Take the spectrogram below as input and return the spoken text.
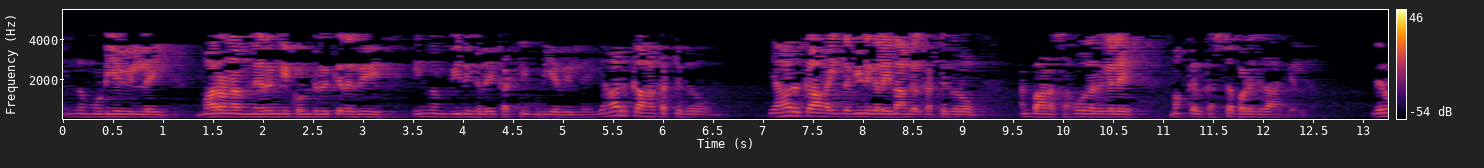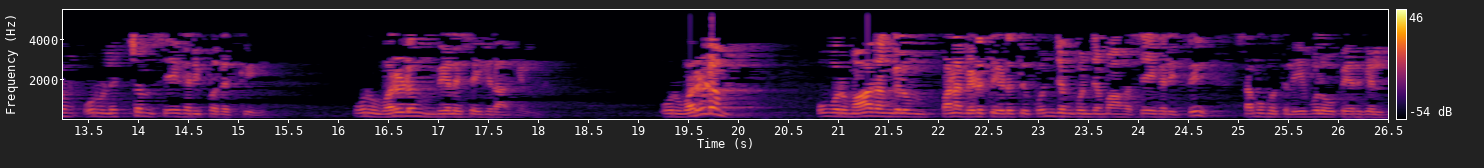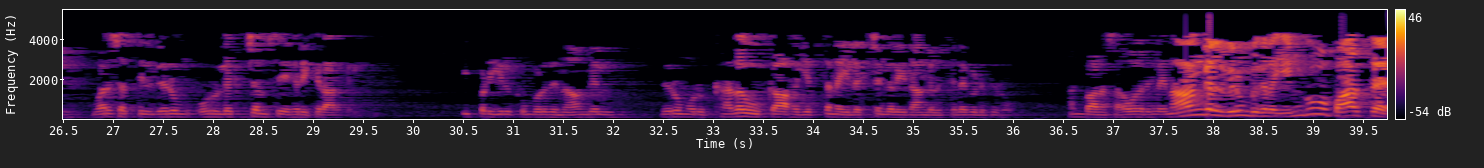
இன்னும் முடியவில்லை. மரணம் நெருங்கி கொண்டிருக்கிறது. இன்னும் வீடுகளை கட்டி முடியவில்லை. யாருக்காக கட்டுகிறோம்? யாருக்காக இந்த வீடுகளை நாங்கள் கட்டுகிறோம்? அன்பான சகோதரர்களே மக்கள் கஷ்டப்படுகிறார்கள். வெறும் ஒரு லட்சம் சேகரிப்பதற்கு ஒரு வருடம் வேலை செய்கிறார்கள். ஒரு வருடம் ஒவ்வொரு மாதங்களும் பணம் எடுத்து எடுத்து கொஞ்சம் கொஞ்சமாக சேகரித்து சமூகத்தில் எவ்வளவு பேர்கள் வருஷத்தில் வெறும் ஒரு லட்சம் சேகரிக்கிறார்கள்? இப்படி இருக்கும் பொழுது நாங்கள் வெறும் ஒரு கதவுக்காக எத்தனை லட்சங்களை நாங்கள் செலவிடுகிறோம்? அன்பான சகோதரர்களை நாங்கள் விரும்புகிற எங்கோ பார்த்த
